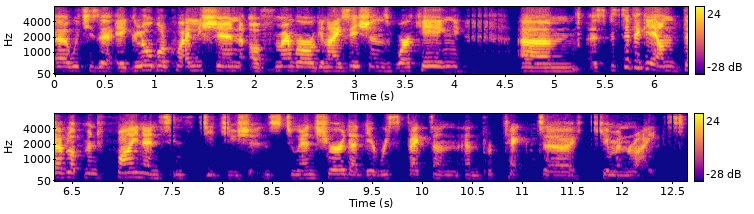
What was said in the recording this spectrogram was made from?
uh, which is a, a, global coalition of member organizations working um, specifically on development finance institutions to ensure that they respect and, and protect uh, human rights.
